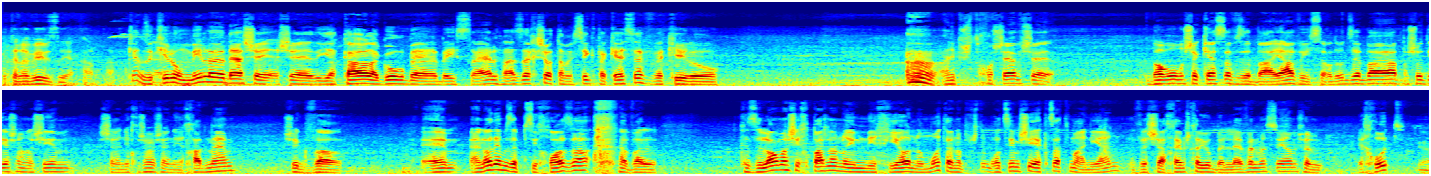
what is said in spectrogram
בתל אביב זה יקר תחת. כן, זה כאילו, מי לא יודע ש, שיקר לגור ב, בישראל, ואז איכשהו אתה משיג את הכסף, וכאילו... אני פשוט חושב ש... ברור שכסף זה בעיה והישרדות זה בעיה, פשוט יש אנשים שאני חושב שאני אחד מהם, שכבר... הם, אני לא יודע אם זה פסיכוזה, אבל כזה לא ממש אכפת לנו אם נחיה או נמות, אנחנו פשוט רוצים שיהיה קצת מעניין, ושהחיים שלך יהיו ב-level מסוים של איכות, כן.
